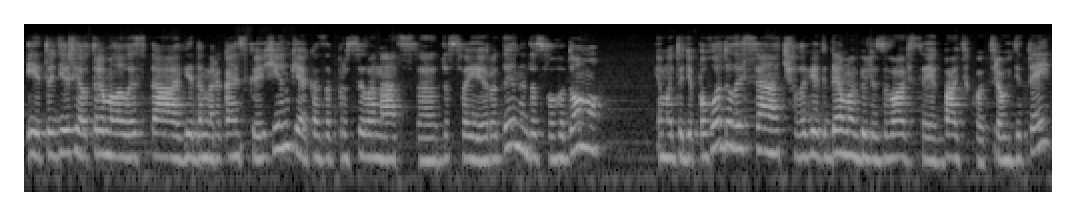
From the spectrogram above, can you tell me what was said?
І тоді ж я отримала листа від американської жінки, яка запросила нас е, до своєї родини, до свого дому. І ми тоді погодилися. Чоловік демобілізувався як батько трьох дітей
